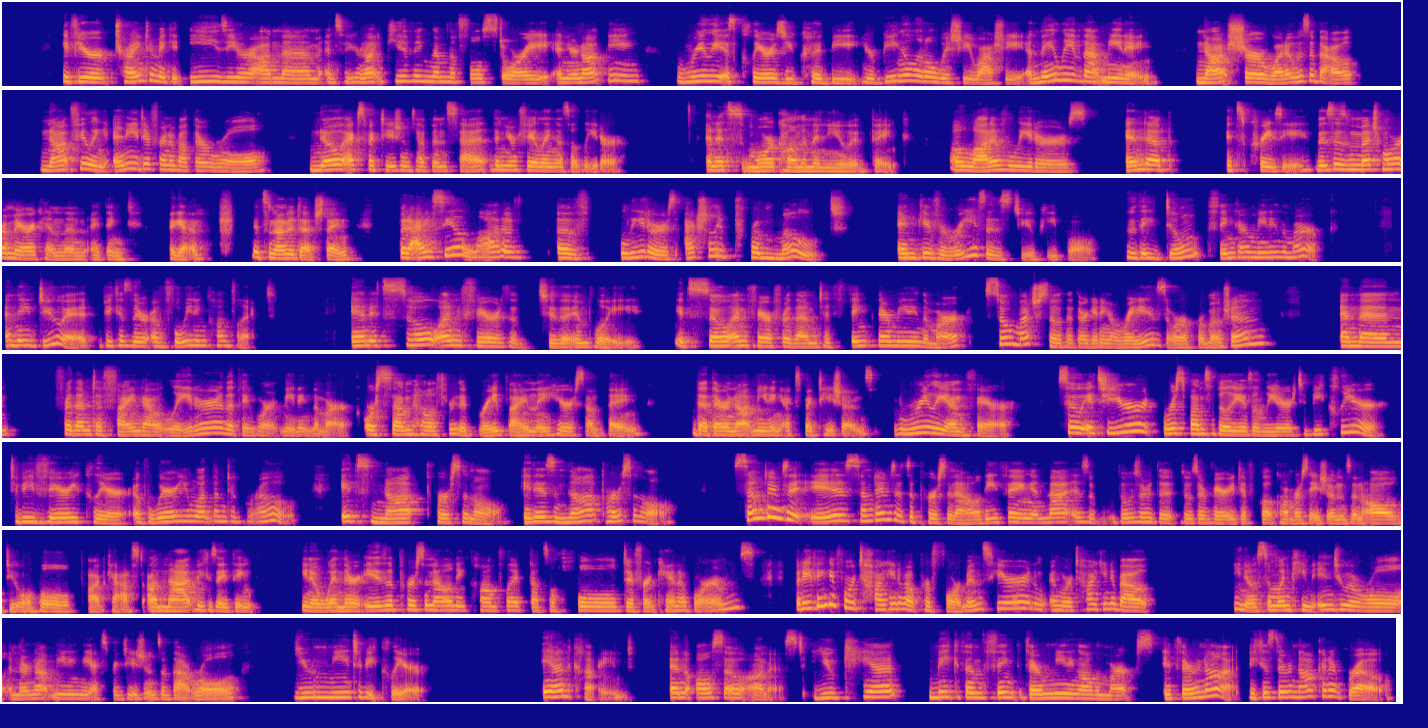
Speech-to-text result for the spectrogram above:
if you're trying to make it easier on them, and so you're not giving them the full story and you're not being really as clear as you could be, you're being a little wishy washy, and they leave that meeting not sure what it was about, not feeling any different about their role, no expectations have been set, then you're failing as a leader. And it's more common than you would think. A lot of leaders end up, it's crazy. This is much more American than I think, again, it's not a Dutch thing. But I see a lot of, of leaders actually promote and give raises to people who they don't think are meeting the mark. And they do it because they're avoiding conflict. And it's so unfair to, to the employee. It's so unfair for them to think they're meeting the mark, so much so that they're getting a raise or a promotion. And then for them to find out later that they weren't meeting the mark, or somehow through the grapevine, they hear something that they're not meeting expectations. Really unfair. So it's your responsibility as a leader to be clear to be very clear of where you want them to grow. It's not personal. It is not personal. Sometimes it is, sometimes it's a personality thing and that is those are the those are very difficult conversations and I'll do a whole podcast on that because I think you know when there is a personality conflict that's a whole different can of worms. But I think if we're talking about performance here and, and we're talking about you know someone came into a role and they're not meeting the expectations of that role you need to be clear and kind and also honest you can't make them think they're meeting all the marks if they're not because they're not going to grow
